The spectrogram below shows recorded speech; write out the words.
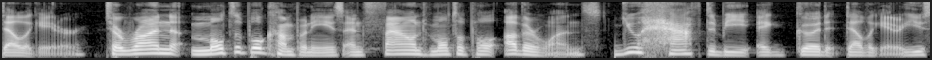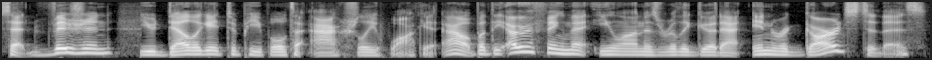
delegator. To run multiple companies and found multiple other ones, you have to be a good delegator. You set vision, you delegate to people to actually walk it out. But the other thing that Elon is really good at in regards to this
